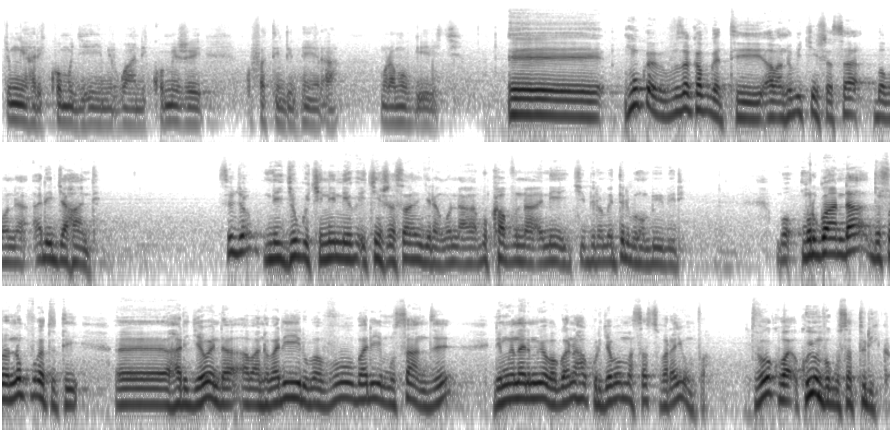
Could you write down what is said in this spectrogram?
by'umwihariko mu gihe iyi mirwano ikomeje gufata indi ntera muramubwira iki? Eh, nk'uko yabivuze akavuga ati abantu b'i Kinshasa babona ari iby'ahandi. Sibyo ni igihugu kinini i Kinshasa ngira ngo na Bukavu ni ibirometero ibihumbi bibiri. Mu rwanda dushobora no kuvuga tuti eh, hari igihe wenda abantu bari rubavu bari musanze rimwe na rimwe iyo bagwana hakurya b'amasasu barayumva. Tuvuga kuyumva gusa turika.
